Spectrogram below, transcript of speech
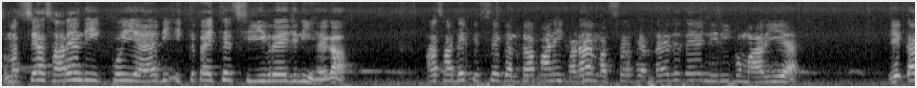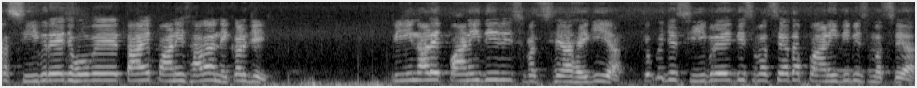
ਸਮੱਸਿਆ ਸਾਰਿਆਂ ਦੀ ਇੱਕੋ ਹੀ ਹੈ ਵੀ ਇੱਕ ਤਾਂ ਇੱਥੇ ਸੀਵਰੇਜ ਨਹੀਂ ਹੈਗਾ। ਆ ਸਾਡੇ ਪਿੱਛੇ ਗੰਦਾ ਪਾਣੀ ਖੜਾ ਹੈ, ਮੱਛਰ ਫਿਰਦਾ ਇਹਦੇ ਤੇ ਨਿਰੀ ਬਿਮਾਰੀ ਆ ਜੇਕਰ ਸੀਵਰੇਜ ਹੋਵੇ ਤਾਂ ਇਹ ਪਾਣੀ ਸਾਰਾ ਨਿਕਲ ਜੇ। ਪੀਣ ਵਾਲੇ ਪਾਣੀ ਦੀ ਵੀ ਸਮੱਸਿਆ ਹੈਗੀ ਆ, ਕਿਉਂਕਿ ਜੇ ਸੀਵਰੇਜ ਦੀ ਸਮੱਸਿਆ ਤਾਂ ਪਾਣੀ ਦੀ ਵੀ ਸਮੱਸਿਆ।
